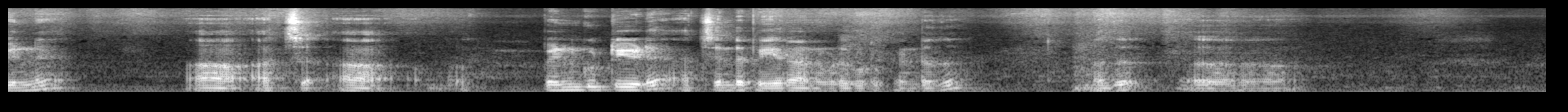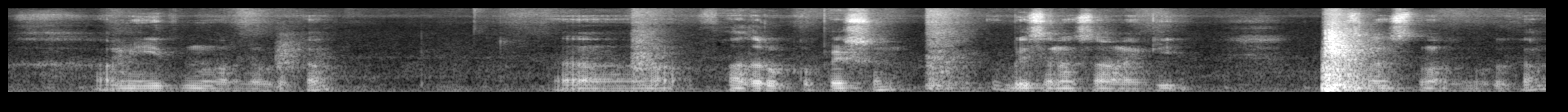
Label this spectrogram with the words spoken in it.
പിന്നെ അച്ഛ പെൺകുട്ടിയുടെ അച്ഛന്റെ പേരാണ് ഇവിടെ കൊടുക്കേണ്ടത്. അത് അമീദ് എന്ന് പറഞ്ഞു കൊടുക്കാം. ഫാദർ ഒക്കുപ്പേഷൻ ബിസിനസ് ആണെങ്കിൽ ബിസിനസ് എന്ന് പറഞ്ഞു കൊടുക്കാം.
